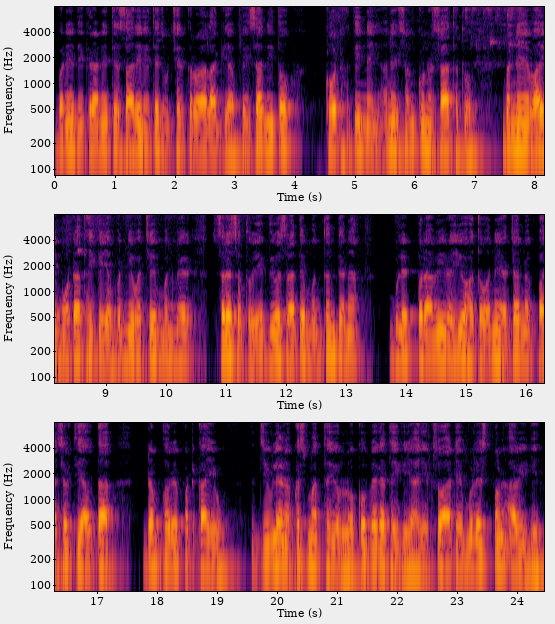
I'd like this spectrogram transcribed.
બંને દીકરાને તે સારી રીતે જ ઉછેર કરવા લાગ્યા. પૈસાની તો ખોટ હતી નહીં અને શંકુનો સાથ હતો. બંને ભાઈ મોટા થઈ ગયા. બંને વચ્ચે મનમેળ સરસ હતો. એક દિવસ રાતે મંથન તેના બુલેટ પર આવી રહ્યો હતો અને અચાનક પાછળથી આવતા ડમ્ફરે પટકાયો જીવલેણ અકસ્માત થયો. લોકો ભેગા થઈ ગયા. એકસો આઠ એમ્બ્યુલન્સ પણ આવી ગઈ.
